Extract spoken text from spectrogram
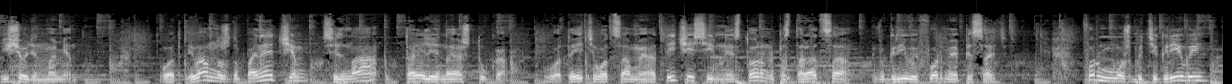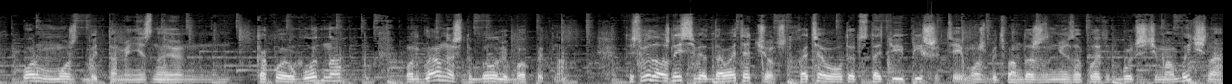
Еще один момент. Вот, и вам нужно понять, чем сильна та или иная штука. Вот, эти вот самые отличия, сильные стороны постараться в игривой форме описать. Форма может быть игривой, форма может быть там, я не знаю, какой угодно. Вот главное, чтобы было любопытно. То есть вы должны себе отдавать отчет, что хотя вы вот эту статью и пишете, и может быть вам даже за нее заплатят больше, чем обычно,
